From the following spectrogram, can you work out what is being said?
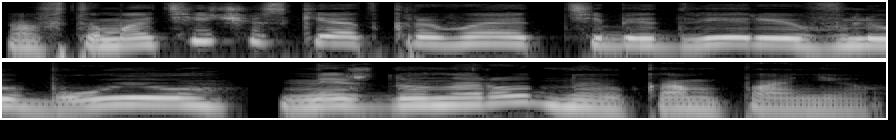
автоматически открывает тебе двери в любую международную компанию.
